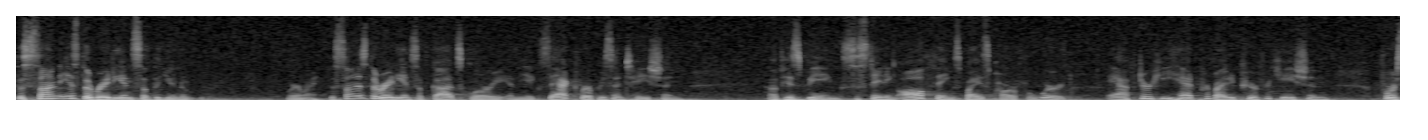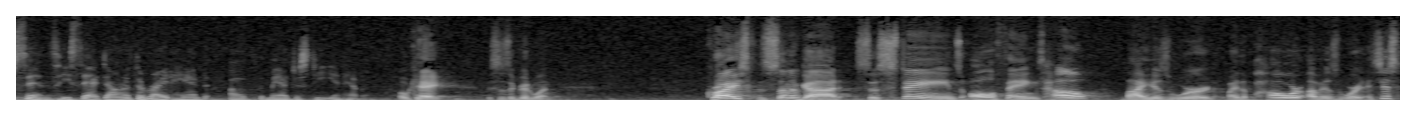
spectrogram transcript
The Son is the radiance of the universe. Where am I? The Son is the radiance of God's glory and the exact representation of his being, sustaining all things by his powerful word. After he had provided purification for sins, he sat down at the right hand of the majesty in heaven. Okay, this is a good one. Christ, the Son of God, sustains all things. How? By his word, by the power of his word. It's just,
